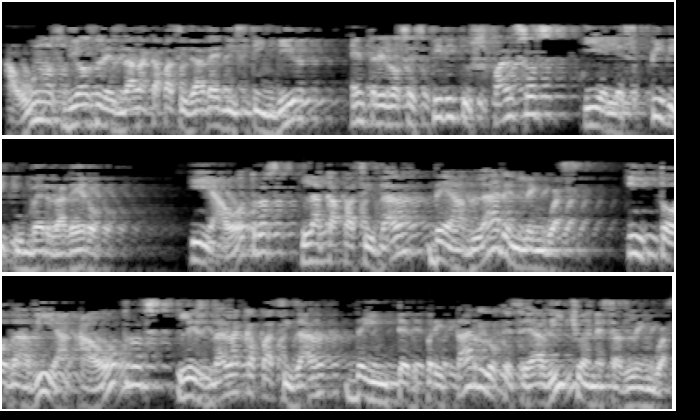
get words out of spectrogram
A unos Dios les da la capacidad de distinguir entre los espíritus falsos y el espíritu verdadero. Y a otros la capacidad de hablar en lenguas y todavía a otros les da la capacidad de interpretar lo que se ha dicho en esas lenguas.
